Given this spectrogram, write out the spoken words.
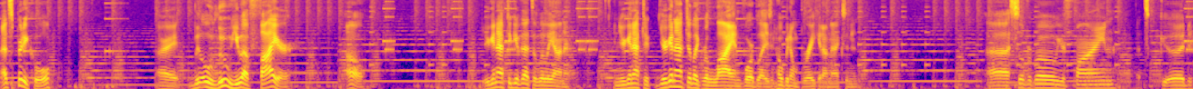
That's pretty cool. Alright. Oh, Lugh, you have Fire. Oh. You're gonna have to give that to Lilina. And you're gonna have to, you're gonna have to, like, rely on Forblaze and hope we don't break it on accident. Uh, Silver Bow, you're fine. That's good.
